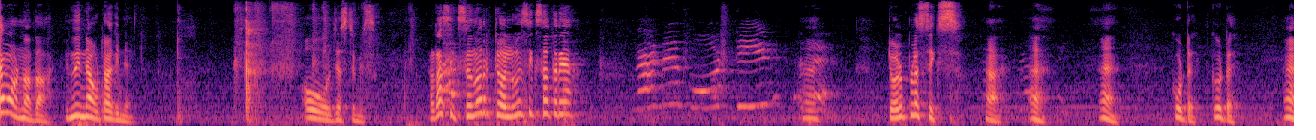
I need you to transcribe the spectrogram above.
കമോൺ അതാ. ഇന്ന് നിന്നെ ഔട്ടാക്കി ഞാൻ. ഓ ജസ്റ്റ് മിസ് എടാ സിക്സ് എന്ന് പറഞ്ഞാൽ ട്വൽവ് സിക്സ് അത്രയാ. ഞാൻ 14 ട്വൽവ് പ്ലസ് സിക്സ് ആ ആ ആ. കൂട്ട് കൂട്ട്. ആ.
